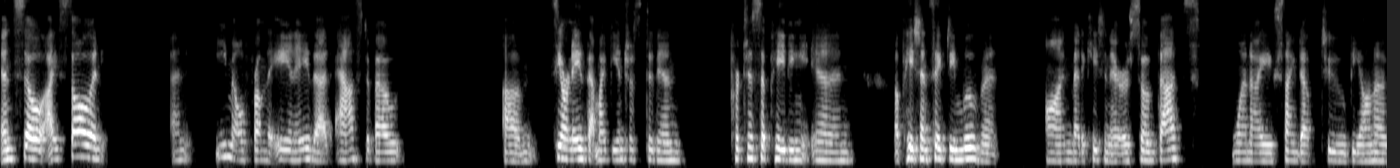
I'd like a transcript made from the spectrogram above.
And so I saw an, an email from the ANA that asked about um, CRNAs that might be interested in participating in a patient safety movement on medication errors. So that's when I signed up to be on a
